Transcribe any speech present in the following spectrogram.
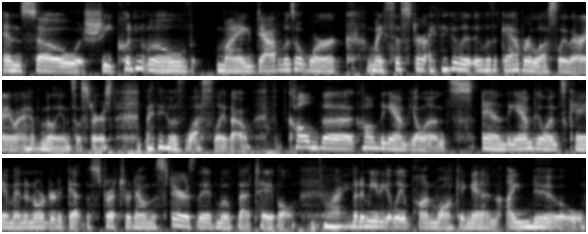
and so she couldn't move. My dad was at work. My sister, I think it was it was Gab or Leslie there. Anyway, I have a million sisters. I think it was Leslie though. Called the called the ambulance and the ambulance came and in order to get the stretcher down the stairs, they had moved that table. Right. But immediately upon walking in, I knew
